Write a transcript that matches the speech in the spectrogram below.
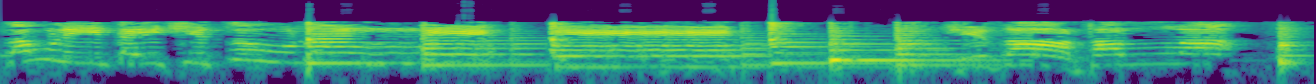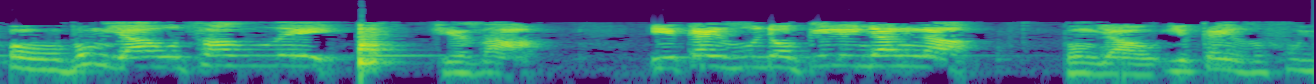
走里得去走人哎！其实叉子，哦，朋友叉子哎，其实。一该是要给你娘啊，朋友，一该是富裕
